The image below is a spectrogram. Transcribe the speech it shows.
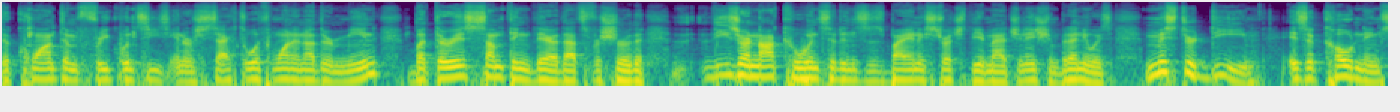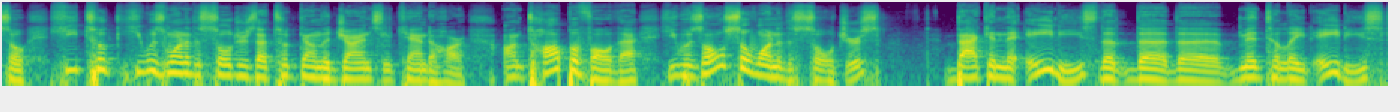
the quantum frequencies intersect with one another mean, but there is something there, that's for sure. These are not coincidences by any stretch of the imagination. But, anyways, Mr. D is a code name. So he took he was one of the soldiers that took down the giants in Kandahar. On top of all that, he was also one of the soldiers back in the 80s, the the the mid to late 80s,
